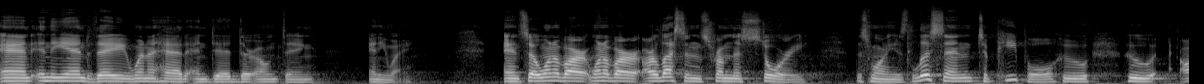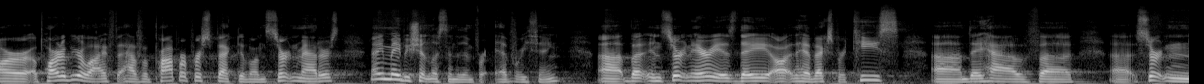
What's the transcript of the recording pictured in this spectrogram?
and in the end, they went ahead and did their own thing anyway. And so, one of our, one of our, our lessons from this story this morning is listen to people who, who are a part of your life that have a proper perspective on certain matters. Now, you maybe shouldn't listen to them for everything, uh, but in certain areas, they, are, they have expertise, um, they have uh, uh, certain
